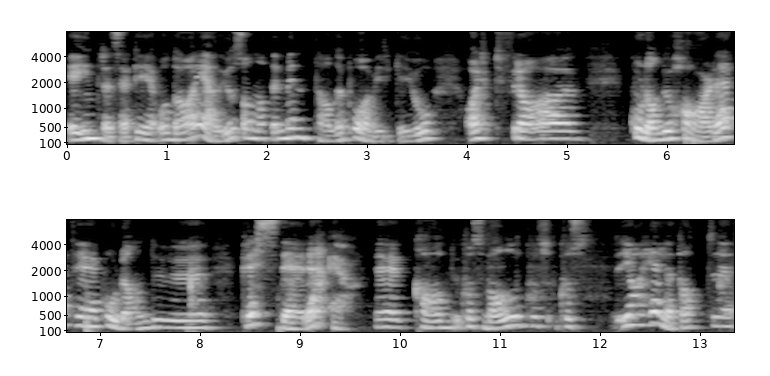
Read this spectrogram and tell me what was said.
er interessert i. Og da er det jo sånn at det mentale påvirker jo alt fra hvordan du har det, til hvordan du presterer. Ja. Hvilke hvordan valg, hvordan, ja, hele tatt. eh,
